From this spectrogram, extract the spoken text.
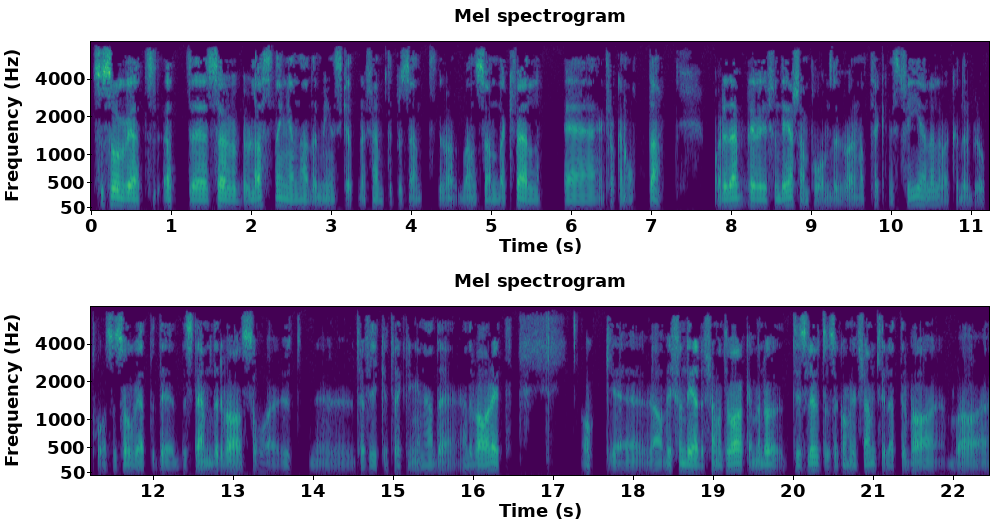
så såg vi att, att serverbelastningen hade minskat med 50 procent. Det var, var en söndagkväll eh, klockan åtta. Och det där blev vi fundersam på om det var något tekniskt fel eller vad kunde det bero på. Så såg vi att det, det stämde, det var så ut, eh, trafikutvecklingen hade, hade varit. Och eh, ja, vi funderade fram och tillbaka men då till slut så kom vi fram till att det var, var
